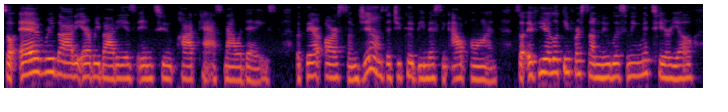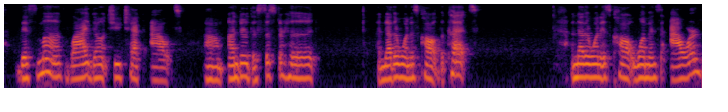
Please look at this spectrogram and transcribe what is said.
So, everybody, everybody is into podcasts nowadays, but there are some gems that you could be missing out on. So, if you're looking for some new listening material this month, why don't you check out um, Under the Sisterhood? Another one is called The Cut Another one is called Woman's Hour.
